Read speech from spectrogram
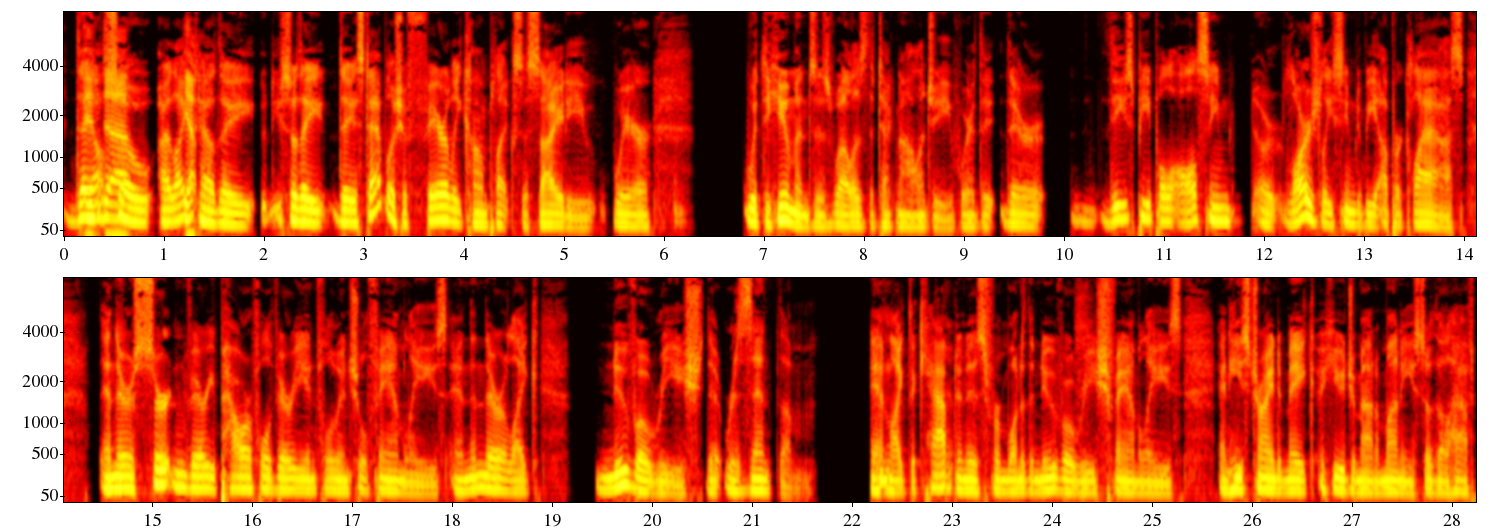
They And, uh, also, I liked yep. how they, so they they establish a fairly complex society where, with the humans as well as the technology, where the, they're these people all seem or largely seem to be upper class, and there are certain very powerful, very influential families, and then there are like nouveau riche that resent them. And Mhm. like the captain is from one of the nouveau riche families, and he's trying to make a huge amount of money, so they'll have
